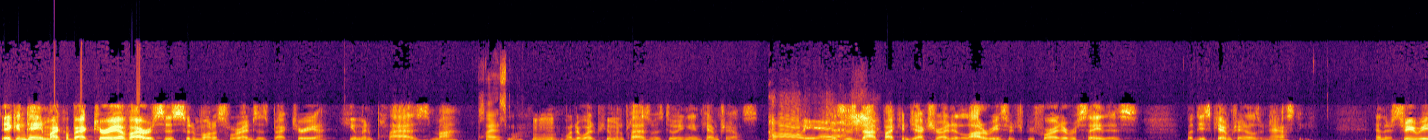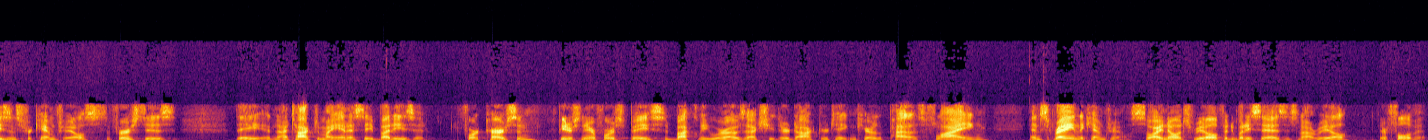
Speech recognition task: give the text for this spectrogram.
They contain mycobacteria, viruses, Pseudomonas fluorescens, bacteria, human plasma. Plasma. Hmm, wonder what human plasma is doing in chemtrails. Oh, yeah. This is not by conjecture. I did a lot of research before I'd ever say this, but these chemtrails are nasty. And there's three reasons for chemtrails. The first is they, and I talked to my NSA buddies at Fort Carson, Peterson Air Force Base in Buckley, where I was actually their doctor taking care of the pilots flying and spraying the chemtrails. So I know it's real. If anybody says it's not real, they're full of it.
